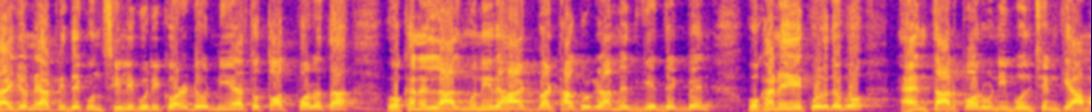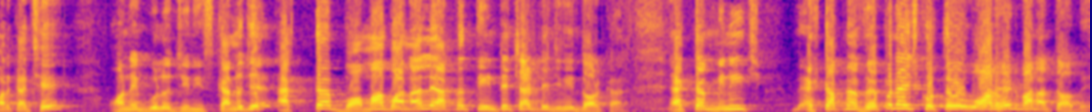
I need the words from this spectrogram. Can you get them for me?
তাই জন্য আপনি দেখুন শিলিগুড়ি করিডোর নিয়ে এত তৎপরতা। ওখানে লালমনির হাট বা ঠাকুরগ্রামে গিয়ে দেখবেন, ওখানে এ করে দেবো। অ্যান্ড তারপর উনি বলছেন কি, আমার কাছে অনেকগুলো জিনিস। কেন যে একটা বোমা বানালে আপনার তিনটে, চারটে জিনিস দরকার। একটা মিনি একটা আপনার ওয়েপনাইজ করতে হবে ওয়ারহেড বানাতে হবে।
